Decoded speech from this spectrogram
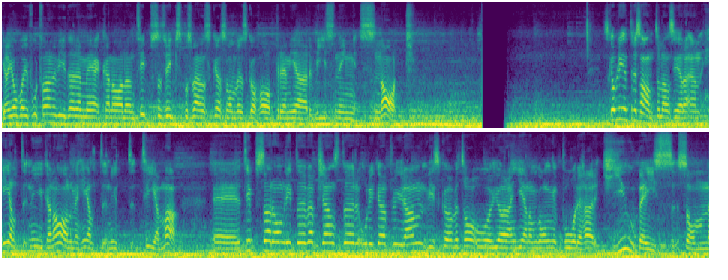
Jag jobbar ju fortfarande vidare med kanalen Tips och tricks på svenska som väl ska ha premiärvisning snart. Det ska bli intressant att lansera en helt ny kanal med helt nytt tema. Eh, tipsar om lite webbtjänster, olika program. Vi ska väl ta och göra en genomgång på det här Cubase som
